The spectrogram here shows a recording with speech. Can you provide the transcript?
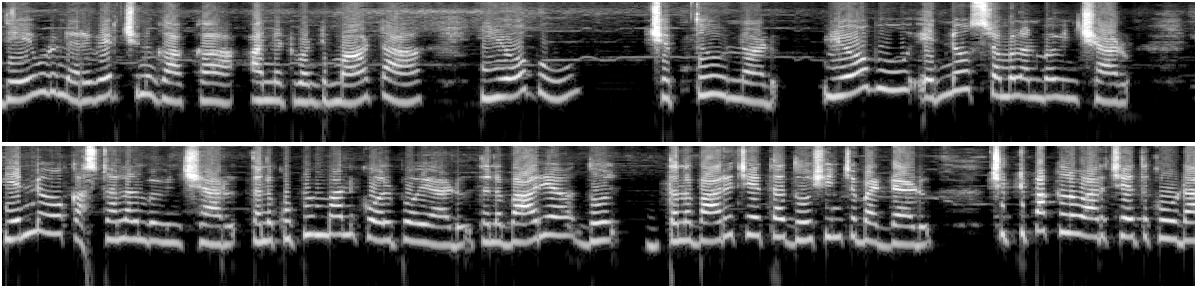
దేవుడు నెరవేర్చునుగాక అన్నటువంటి మాట యోబు చెప్తూ ఉన్నాడు. యోబు ఎన్నో శ్రమలు అనుభవించారు ఎన్నో కష్టాలు అనుభవించారు. తన కుటుంబాన్ని కోల్పోయాడు. తన భార్య దో తన భార్య చేత దూషించబడ్డాడు. చుట్టుపక్కల వారి చేత కూడా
